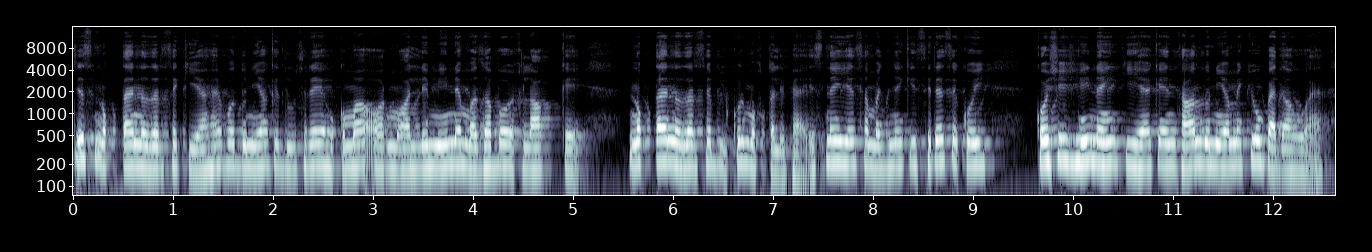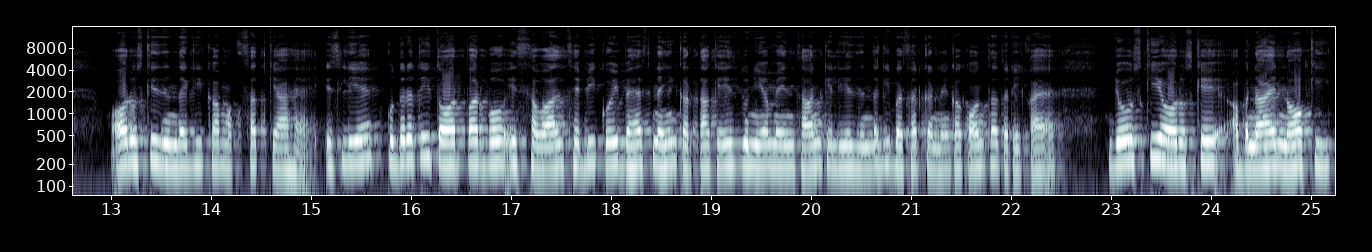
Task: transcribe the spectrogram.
جس نقطۂ نظر سے کیا ہے، وہ دنیا کے دوسرے حکمہ اور معلمین مذہب و اخلاق کے نقطۂ نظر سے بالکل مختلف ہے۔ اس نے یہ سمجھنے کی سرے سے کوئی کوشش ہی نہیں کی ہے کہ انسان دنیا میں کیوں پیدا ہوا ہے اور اس کی زندگی کا مقصد کیا ہے۔ اس لیے قدرتی طور پر وہ اس سوال سے بھی کوئی بحث نہیں کرتا کہ اس دنیا میں انسان کے لیے زندگی بسر کرنے کا کون سا طریقہ ہے۔ جو اس کی اور اس کے ابنائے نو کی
